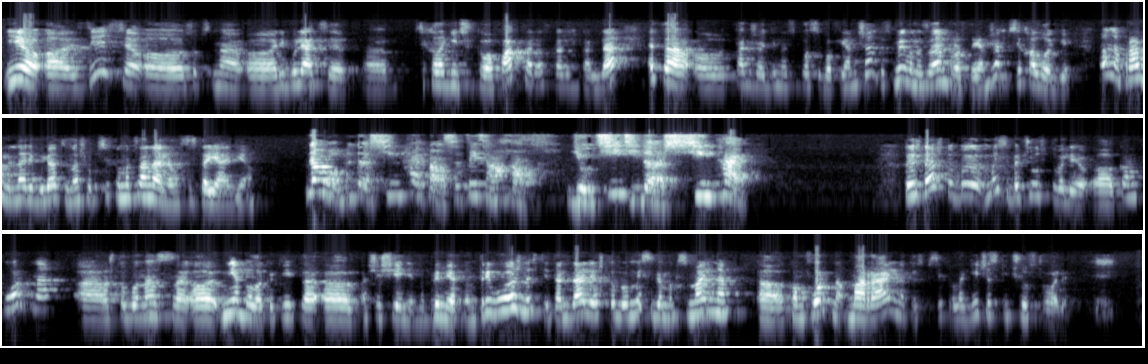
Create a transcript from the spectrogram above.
И э, здесь, э, собственно, э, регуляция э, психологического фактора, скажем так, да, это э, также один из способов яншен, то есть мы его называем просто яншен психологии. Он направлен на регуляцию нашего психоэмоционального состояния. 让我们的心态保持非常好，有积极的心态， То есть, да, чтобы мы себя чувствовали э, комфортно, э, чтобы у нас э, не было каких-то ощущений, например, там, тревожности и так далее, чтобы мы себя максимально комфортно, морально, то есть психологически чувствовали.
